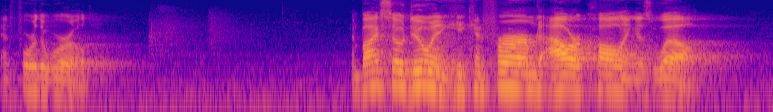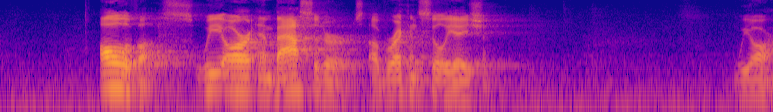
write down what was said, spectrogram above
and for the world. And by so doing, he confirmed our calling as well. All of us, we are ambassadors of reconciliation. We are.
